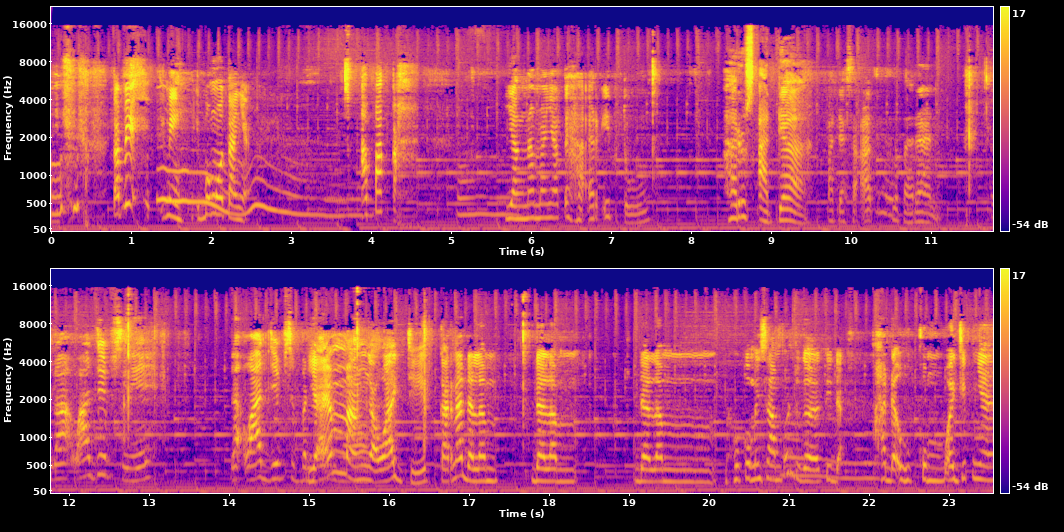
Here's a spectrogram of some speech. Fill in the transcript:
Tapi nih, ibu mau tanya, apakah yang namanya THR itu harus ada pada saat Lebaran? nggak wajib sih nggak wajib sebenarnya Ya emang nggak wajib karena dalam dalam dalam hukum Islam pun juga tidak ada hukum wajibnya.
